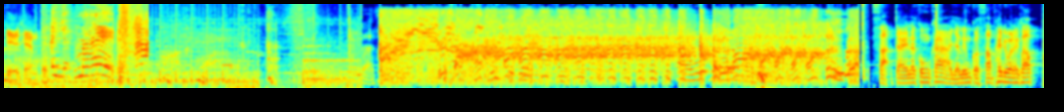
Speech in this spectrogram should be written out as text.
เก๋แทน ไอ้เหี้ยไม่ สะใจและคุ้มค่าอย่าลืมกดซับให้ด้วยนะครับ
